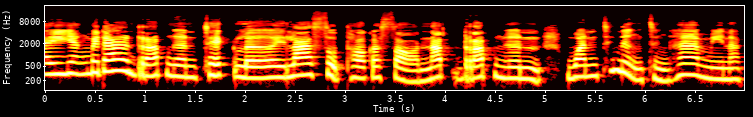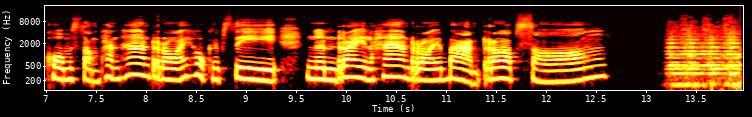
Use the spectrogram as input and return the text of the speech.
รยังไม่ได้รับเงินเช็คเลย ล่าสุดทกสนัดรับเงิน วันที่1-5มีนาคม 2564 เงินไร่ละ 500 บาทรอบ 2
